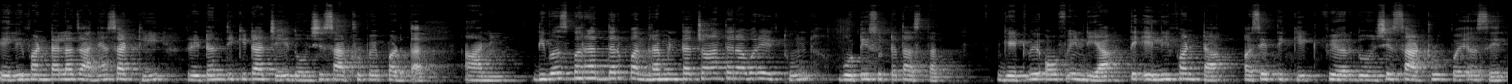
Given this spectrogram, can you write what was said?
एलिफंटाला जाण्यासाठी रिटर्न तिकिटाचे दोनशे साठ रुपये पडतात आणि दिवसभरात दर पंधरा मिनिटाच्या अंतरावर येथून बोटी सुटत असतात. गेटवे ऑफ इंडिया ते एलिफंटा असे तिकीट फेअर दोनशे साठ रुपये असेल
